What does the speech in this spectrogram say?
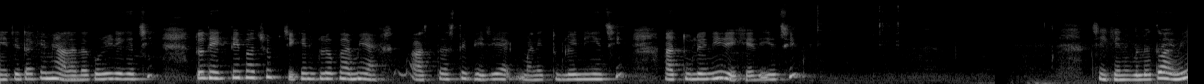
মেটেটাকে আমি আলাদা করেই রেখেছি। তো দেখতেই পাচ্ছ চিকেনগুলোকে আমি আস্তে আস্তে ভেজে মানে তুলে নিয়েছি আর তুলে নিয়ে রেখে দিয়েছি। চিকেনগুলো তো আমি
